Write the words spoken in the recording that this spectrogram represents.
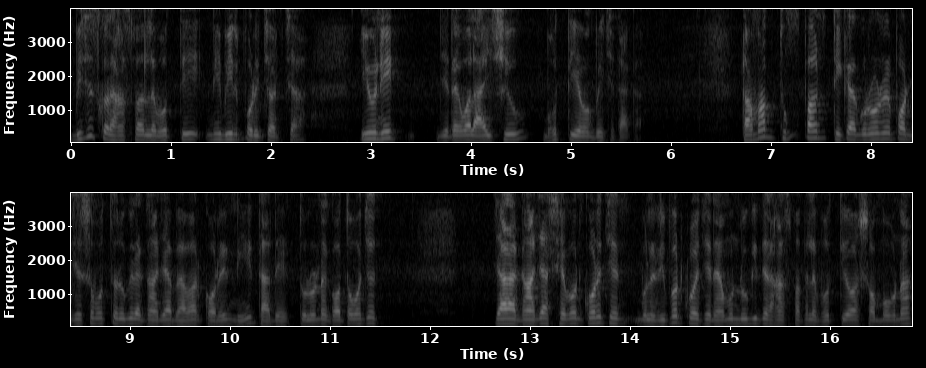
বিশেষ করে হাসপাতালে ভর্তি, নিবিড় পরিচর্যা, ইউনিট যেটাকে বলে আইসিইউ, ভর্তি এবং বেঁচে থাকা। তামাক, ধূমপান, টিকা গ্রহণের পর যে সমস্ত রোগীরা গাঁজা ব্যবহার করেননি, তাদের তুলনায় গত বছর যারা গাঁজা সেবন করেছেন বলে রিপোর্ট করেছেন, এমন রুগীদের হাসপাতালে ভর্তি হওয়ার সম্ভাবনা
